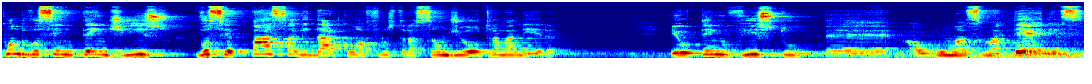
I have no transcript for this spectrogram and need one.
Quando você entende isso, você passa a lidar com a frustração de outra maneira. Eu tenho visto é, algumas matérias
